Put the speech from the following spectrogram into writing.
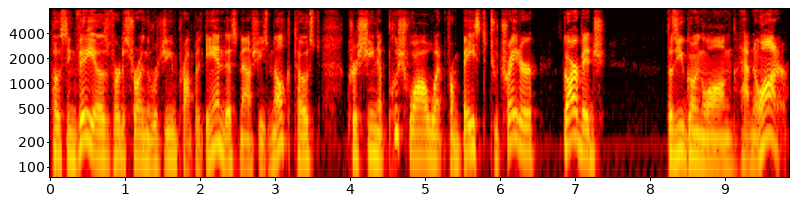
posting videos of her destroying the regime propagandist. Now she's milquetoast. Christina Pushaw went from based to traitor. Garbage. Does you going along have no honor?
